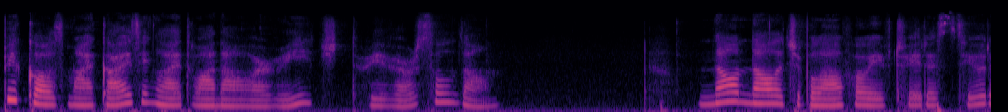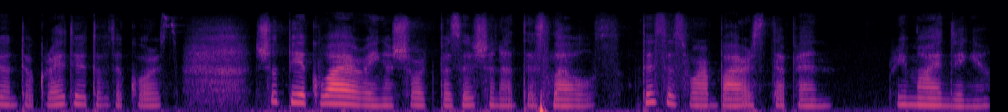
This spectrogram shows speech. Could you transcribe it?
Because my guiding light one hour reached reversal zone. No knowledgeable Alpha Wave Trader student or graduate of the course should be acquiring a short position at these levels. This is where buyers step in, reminding you,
